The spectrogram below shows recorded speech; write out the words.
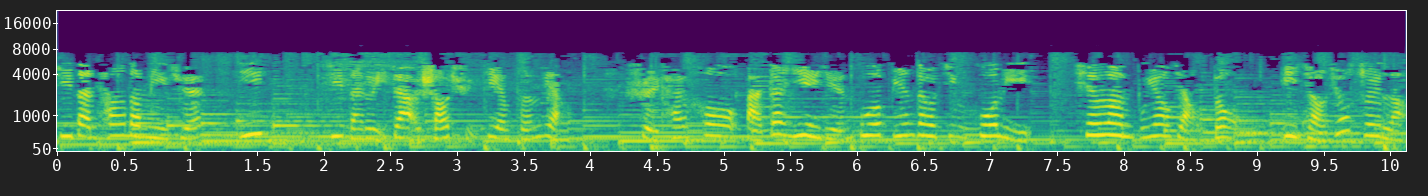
鸡蛋汤的秘诀：一、鸡蛋里加少许淀粉两，水开后把蛋液沿锅边倒进锅里，千万不要搅动，一搅就碎了，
